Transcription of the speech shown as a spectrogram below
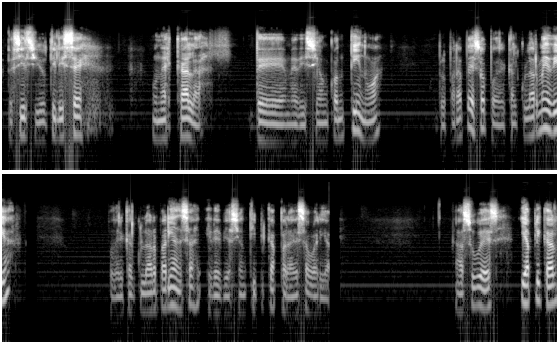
Es decir, si yo utilicé una escala de medición continua, para peso, podré calcular media, podré calcular varianzas y desviación típicas para esa variable. A su vez, y aplicar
